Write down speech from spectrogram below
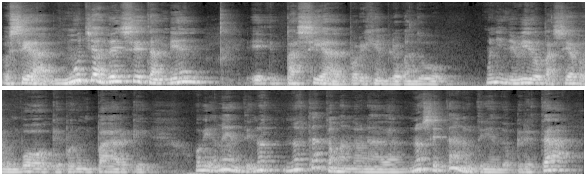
O sea, muchas veces también eh, pasear, por ejemplo, cuando un individuo pasea por un bosque, por un parque, obviamente no, no está tomando nada, no se está nutriendo, pero está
